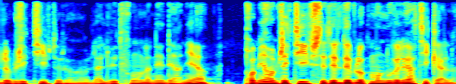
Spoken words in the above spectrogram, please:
l'objectif de la, levée de fonds l'année dernière. Premier objectif, c'était le développement de nouvelles verticales.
